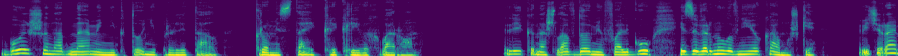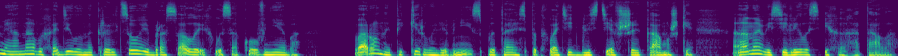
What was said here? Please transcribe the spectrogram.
Больше над нами никто не пролетал, кроме стай крикливых ворон. Лика нашла в доме фольгу и завернула в нее камушки — Вечерами она выходила на крыльцо и бросала их высоко в небо. Вороны пикировали вниз, пытаясь подхватить блестевшие камушки, а она веселилась и хохотала.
